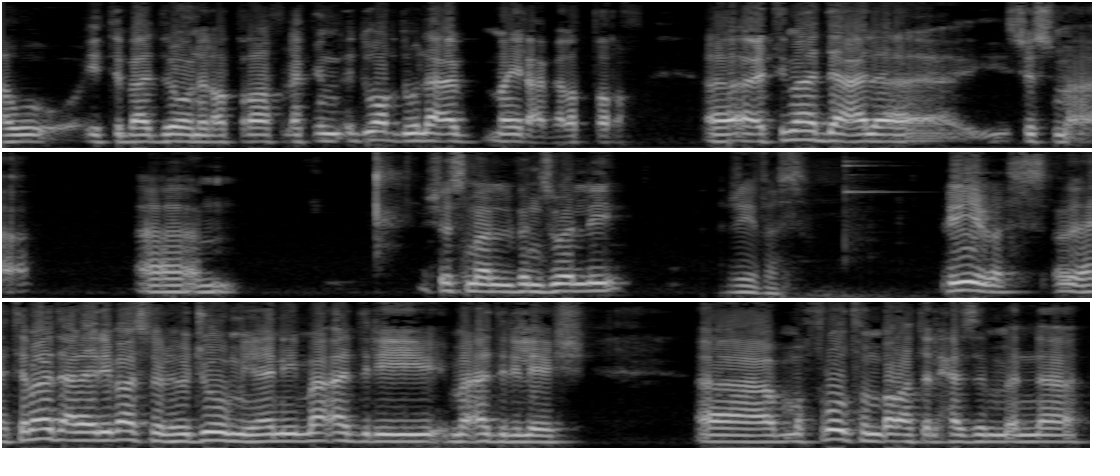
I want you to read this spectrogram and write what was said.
أو يتبادلون الأطراف لكن إدواردو لاعب ما يلعب على الطرف. آه، اعتماده على شو اسمه شو اسمه الفنزويلي؟ ريفاس ريفاس اعتماد على ريفاس في الهجوم يعني ما أدري ما أدري ليش. آه، مفروض في مباراة الحزم إنه آه،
